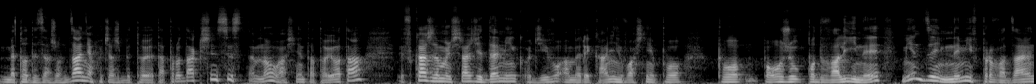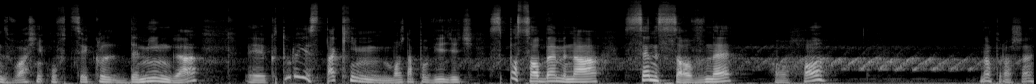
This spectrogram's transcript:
metody zarządzania, chociażby Toyota Production System, no właśnie ta Toyota. W każdym razie Deming, o dziwo, Amerykanin właśnie po, po, położył podwaliny, między innymi wprowadzając właśnie ów cykl Deminga, y, który jest takim, można powiedzieć, sposobem na sensowne, oho, no proszę,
